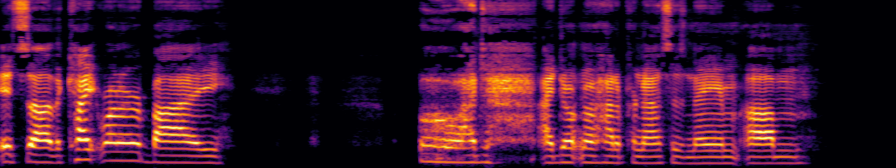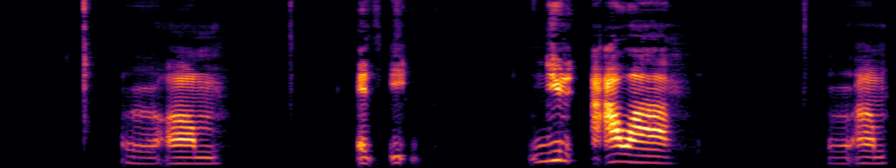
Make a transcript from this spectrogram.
It's uh, the Kite Runner by. Oh, I, I don't know how to pronounce his name. Um. Um. It, you I'll uh um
